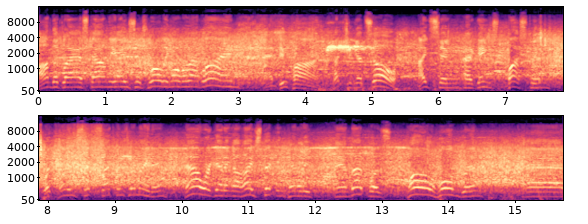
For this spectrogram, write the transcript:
on the glass, down the ice. It's rolling over that line. And DuPont touching it so. Icing against Boston with 26 seconds remaining. Now we're getting a high sticking penalty. And that was Paul Holmgren. And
